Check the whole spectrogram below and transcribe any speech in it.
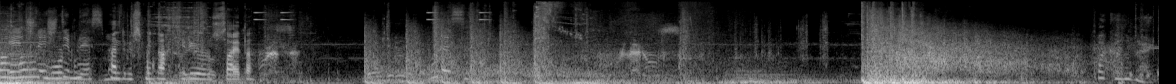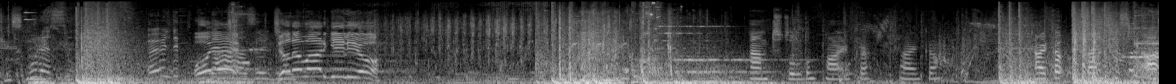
Ama Gençleştim vurdum. resmen. Hadi bismillah giriyoruz sayda. Burası. Bakalım herkes Burası. Öldü. Oye! Daha hazır değil. Canavar geliyor. Ben tutuldum. Harika. Harika. Arka. Ben. Aa,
